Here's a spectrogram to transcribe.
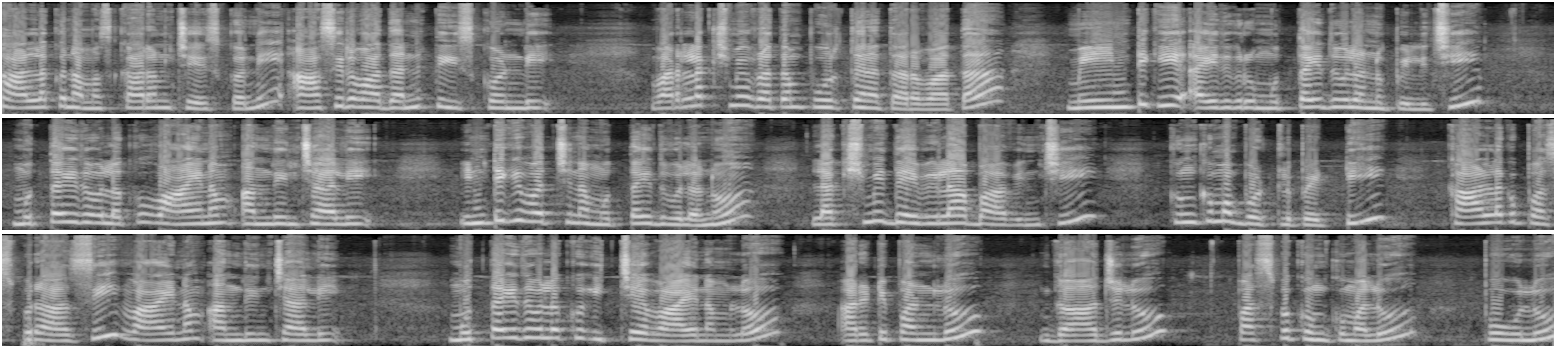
కాళ్ళకు నమస్కారం చేసుకొని ఆశీర్వాదాన్ని తీసుకోండి. వరలక్ష్మి వ్రతం పూర్తయిన తర్వాత మీ ఇంటికి ఐదుగురు ముత్తైదువులను పిలిచి ముత్తైదువులకు వాయనం అందించాలి. ఇంటికి వచ్చిన ముత్తైదువులను లక్ష్మీదేవిలా భావించి కుంకుమ బొట్లు పెట్టి కాళ్ళకు పసుపు రాసి వాయనం అందించాలి. ముత్తైదువులకు ఇచ్చే వాయనంలో అరటిపండ్లు గాజులు పసుపు కుంకుమలు పూలు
